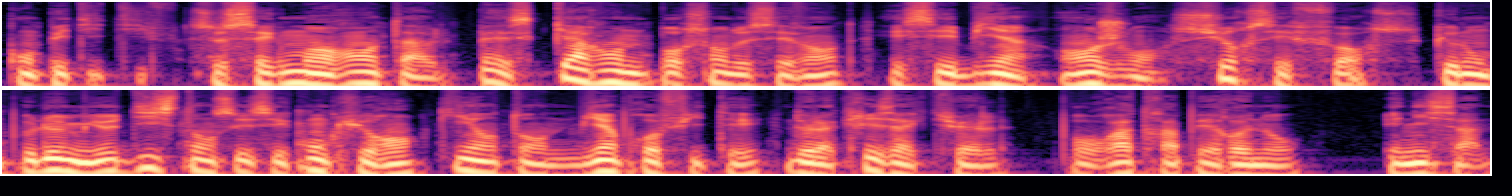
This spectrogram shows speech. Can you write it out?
compétitif. Ce segment rentable pèse 40% de ses ventes et c'est bien en jouant sur ses forces que l'on peut le mieux distancer ses concurrents qui entendent bien profiter de la crise actuelle pour rattraper Renault et Nissan.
